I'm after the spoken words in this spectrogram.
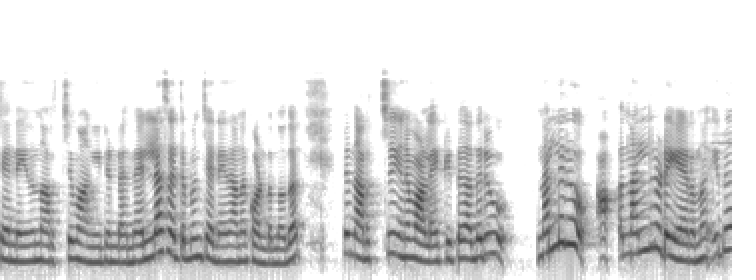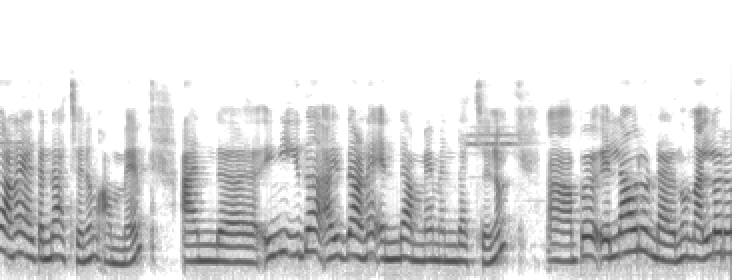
ചെന്നൈയിൽ നിന്ന് നിറച്ച് വാങ്ങിയിട്ടുണ്ടായിരുന്നു. എല്ലാ സെറ്റപ്പും ചെന്നൈയിൽ നിന്നാണ് കൊണ്ടുവന്നത്. എന്നിട്ട് നിറച്ച് ഇങ്ങനെ വളയൊക്കെ ഇട്ട് അതൊരു നല്ലൊരു നല്ലൊരു ഡേ ആയിരുന്നു. ഇതാണ് ഏട്ടന്റെ അച്ഛനും അമ്മയും. ആൻഡ് ഇനി ഇത് ഇതാണ് എന്റെ അമ്മയും എന്റെ അച്ഛനും. അപ്പോൾ എല്ലാവരും ഉണ്ടായിരുന്നു. നല്ലൊരു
